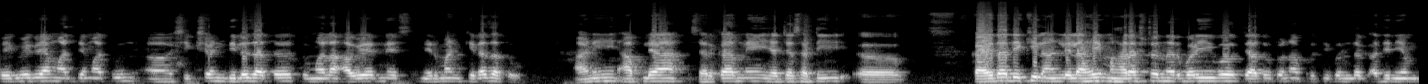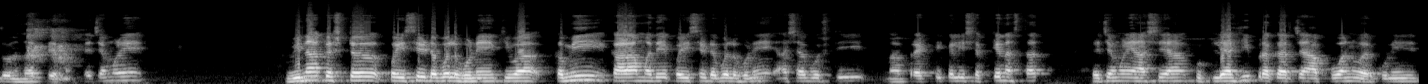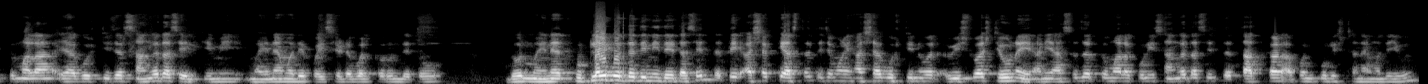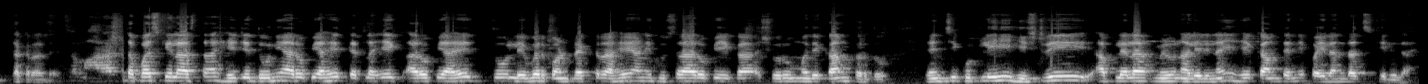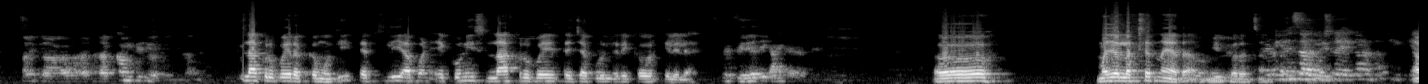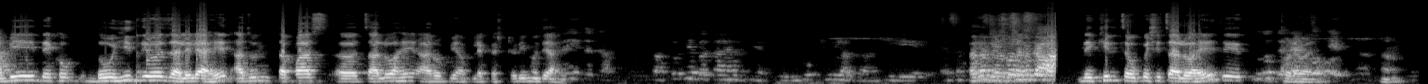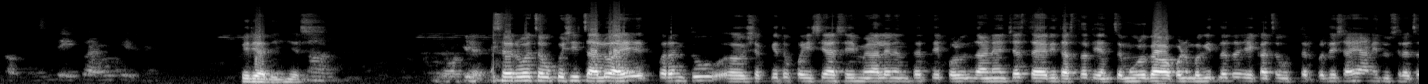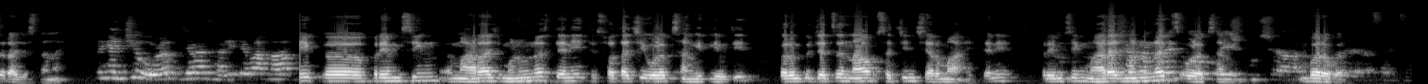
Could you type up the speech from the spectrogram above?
वेगवेगळ्या माध्यमातून शिक्षण दिलं जातं तुम्हाला अवेअरनेस निर्माण केला जातो. आणि आपल्या सरकारने याच्यासाठी कायदा देखील आणलेला आहे. महाराष्ट्र नरबळी व जादूटोना प्रतिबंधक अधिनियम दोन हजार तेरा. त्याच्यामुळे विनाकष्ट पैसे डबल होणे किंवा कमी काळामध्ये पैसे डबल होणे अशा गोष्टी प्रॅक्टिकली शक्य नसतात. त्याच्यामुळे अशा कुठल्याही प्रकारच्या अफवांवर कुणी तुम्हाला या गोष्टी जर सांगत असेल की मी महिन्यामध्ये पैसे डबल करून देतो दोन महिन्यात कुठल्याही पद्धतीने देत असेल तर ते अशक्य असतं. त्याच्यामुळे अशा गोष्टींवर विश्वास ठेवू नये. आणि असं जर तुम्हाला कोणी सांगत असेल तर तात्काळ आपण पोलीस ठाण्यामध्ये येऊन तक्रार द्यायची महाराष्ट्र तपास केला असता हे जे दोन्ही आरोपी आहेत त्यातला एक आरोपी आहे तो लेबर कॉन्ट्रॅक्टर आहे आणि दुसरा आरोपी एका शोरूममध्ये काम करतो. यांची कुठलीही हिस्ट्री आपल्याला मिळून आलेली नाही. हे काम त्यांनी पहिल्यांदाच केलेलं आहे. रक्कम किती होती? लाख रुपये रक्कम होती. त्यातली आपण एकोणीस लाख रुपये त्याच्याकडून रिकव्हर केलेले आहेत. ते फिर्यादी काय करायचे? अं, माझ्या लक्षात नाही आता. मी परत सांग अभी देखो दो ही दिवस झालेले आहेत. अजून तपास चालू आहे. आरोपी आपल्या कस्टडीमध्ये आहे देखील चौकशी चालू आहे. ते थोड्या वेळाने. advocate ना, सर्व चौकशी चालू आहे परंतु शक्यतो पैसे असे मिळाल्यानंतर ते पळून जाण्याच्याच तयारीत असतात यांचं मूळ गाव आपण बघितलं तर एकाचं उत्तर प्रदेश आहे आणि दुसऱ्याचं राजस्थान आहे तर यांची ओळख जेव्हा झाली तेव्हा एक प्रेमसिंग महाराज म्हणूनच त्यांनी स्वतःची ओळख सांगितली होती परंतु ज्याचं नाव सचिन शर्मा आहे त्यांनी प्रेमसिंग महाराज म्हणूनच ओळख सांगितली बरोबर.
